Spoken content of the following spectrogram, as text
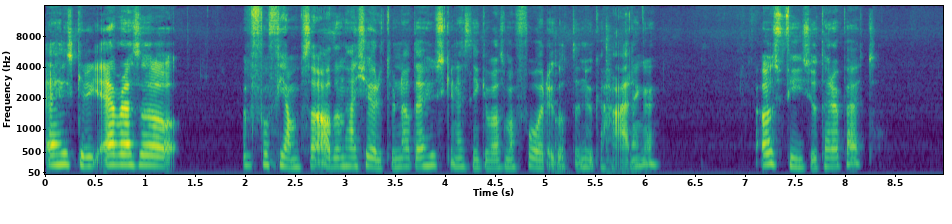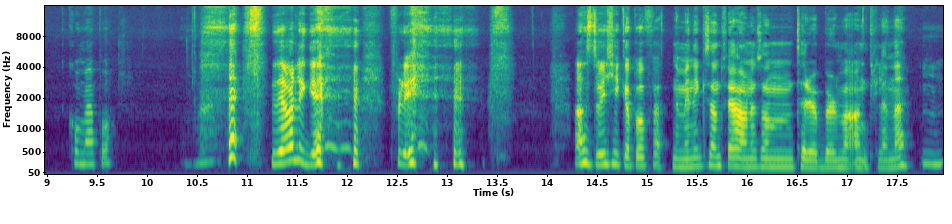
Jeg husker ikke Jeg ble så forfjamsa av denne kjøreturen at jeg husker nesten ikke hva som har foregått denne uka her engang. Jeg var hos fysioterapeut, kom jeg på. det var litt gøy, fordi han sto og kikka på føttene mine, ikke sant? for jeg har noe sånn trøbbel med anklene. Mm.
